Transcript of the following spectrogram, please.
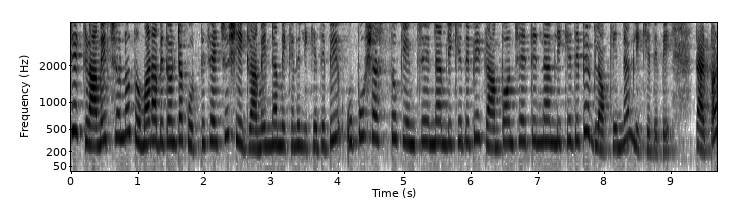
যে গ্রামের জন্য তোমার আবেদনটা করতে চাইছো, সেই গ্রামের নাম এখানে লিখে দেবে, উপস্বাস্থ্য কেন্দ্রের নাম লিখে দেবে, গ্রাম পঞ্চায়েতের নাম লিখে দেবে, ব্লকের নাম লিখে দেবে। তারপর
